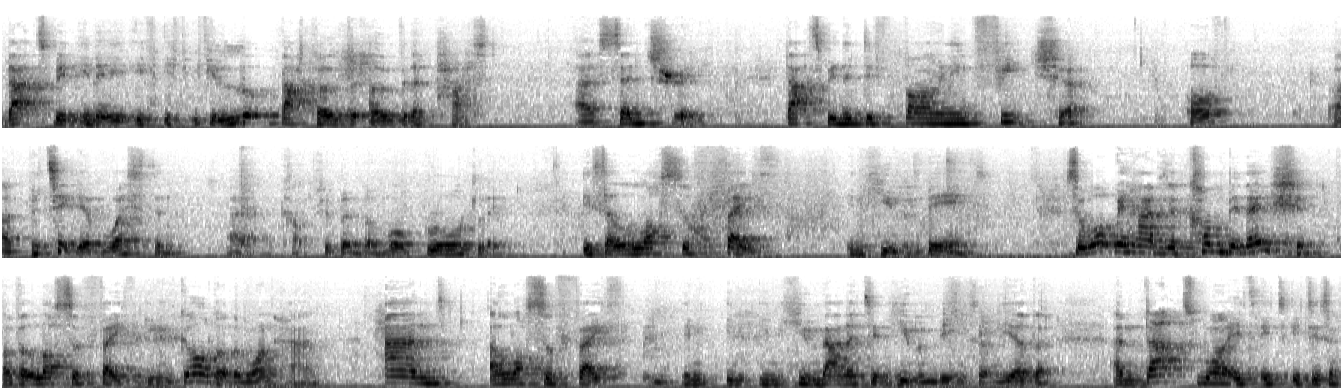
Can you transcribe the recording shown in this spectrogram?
That's been, you know, if, if, if you look back over, over the past uh, century, that's been a defining feature of, uh, particularly of Western uh, culture, but, but more broadly, is a loss of faith in human beings. So, what we have is a combination of a loss of faith in God on the one hand and a loss of faith in, in, in humanity and human beings on the other. And that's why it, it, it is a,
